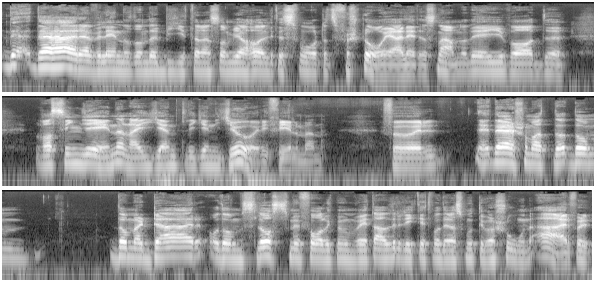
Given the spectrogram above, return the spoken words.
det, det här är väl en av de där bitarna som jag har lite svårt att förstå i ärlighetens namn. Och det är ju vad, vad signenerna egentligen gör i filmen. För det är som att de, de, de är där och de slåss med folk men man vet aldrig riktigt vad deras motivation är. För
